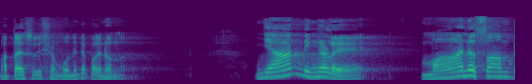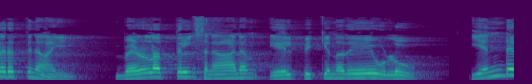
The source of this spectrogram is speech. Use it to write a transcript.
മത്തായ സുവിശേഷം മൂന്നിന്റെ പതിനൊന്ന്. ഞാൻ നിങ്ങളെ മാനസാന്തരത്തിനായി വെള്ളത്തിൽ സ്നാനം ഏൽപ്പിക്കുന്നതേ ഉള്ളൂ. എന്റെ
